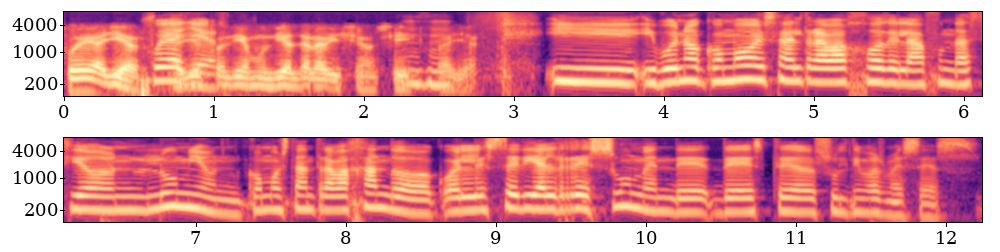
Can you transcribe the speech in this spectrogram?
Fue ayer. Fue ayer. fue el Día Mundial de la Visión, sí, fue ayer. Y, y bueno, ¿cómo está el trabajo de la Fundación Lumium? ¿Cómo están trabajando? ¿Cuál sería el resumen de, de estos últimos meses?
